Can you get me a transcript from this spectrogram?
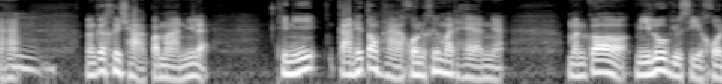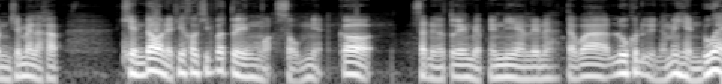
นะฮะอืมมันก็คือฉากประมาณนี้แหละ ทีนี้การที่ต้องหาคนขึ้นมาแทนเนี่ยมันก็มีลูกอยู่ 4 คนใช่ไหมล่ะครับเคนดอลเนี่ยที่เขาคิดว่าตัวเองเหมาะสมเนี่ยก็เสนอตัวเองแบบเนียนๆเลยนะ แต่ว่าลูกคนอื่นนะไม่เห็นด้วย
